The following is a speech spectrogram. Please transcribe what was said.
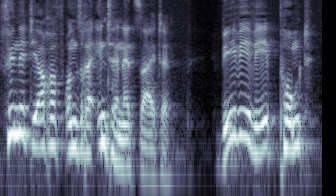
findet ihr auch auf unserer Internetseite www.noz.de-ole.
